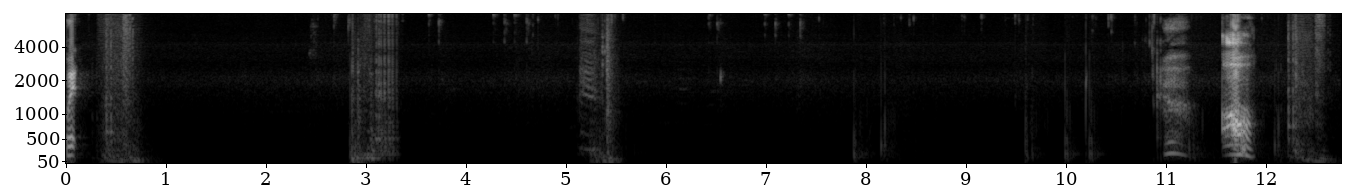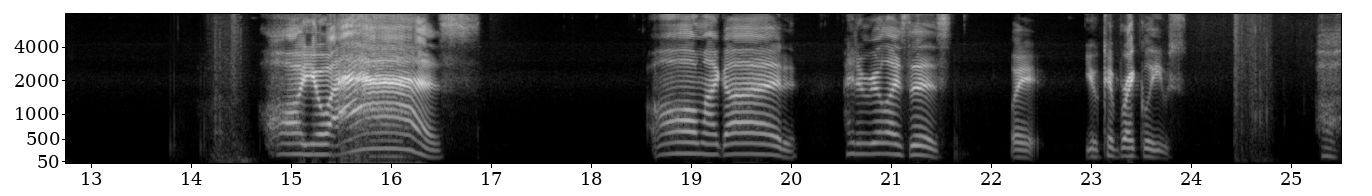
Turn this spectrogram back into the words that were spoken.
Wait. oh. Oh, your ass. Oh my god. I didn't realize this. Wait, you can break leaves. Oh.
